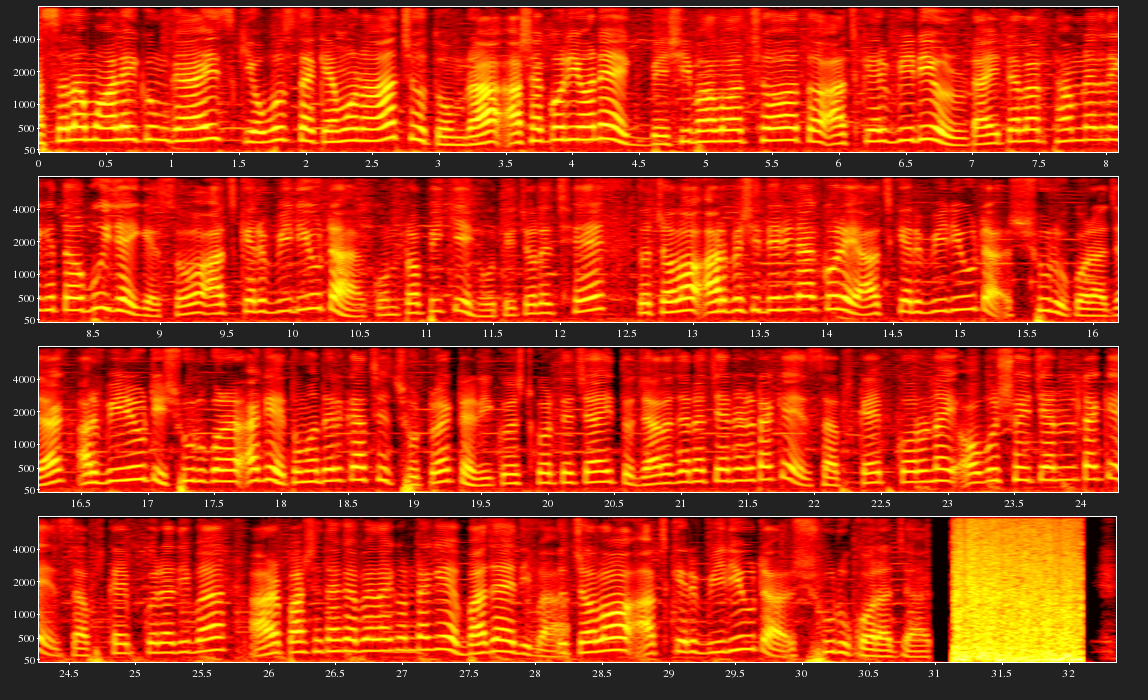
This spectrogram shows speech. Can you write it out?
আসসালামু আলাইকুম গাইস কি অবস্থা? কেমন আছো তোমরা? আশা করি অনেক বেশি ভালো আছো। তো আজকের ভিডিওর টাইটেল আর থামনেল দেখে তো বুঝাই গেছো। আজকের ভিডিওটা কোন টপিকে হতে চলেছে? তো চলো আর বেশি দেরি না করে আজকের ভিডিওটা শুরু করা যাক। আর ভিডিওটি শুরু করার আগে তোমাদের কাছে ছোট্ট একটা রিকোয়েস্ট করতে চাই। তো যারা যারা চ্যানেলটাকে সাবস্ক্রাইব করো নাই, অবশ্যই চ্যানেলটাকে সাবস্ক্রাইব করে দিবা। আর পাশে থাকা বেল আইকনটাকে বাজায় দিবা। তো চলো আজকের ভিডিওটা शुरू करा जाए।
